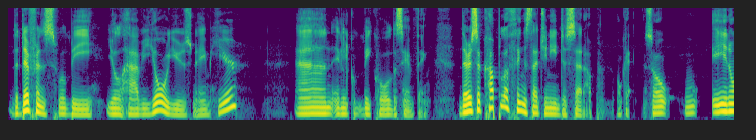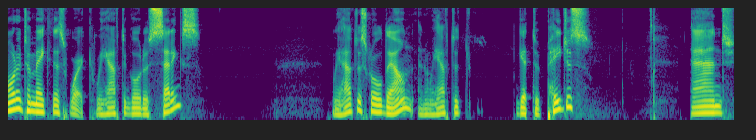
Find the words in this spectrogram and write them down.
the difference will be you'll have your username here and it'll be called the same thing. There's a couple of things that you need to set up. Okay, so in order to make this work, we have to go to settings. We have to scroll down and we have to get to pages and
